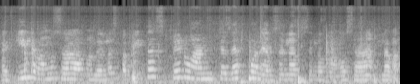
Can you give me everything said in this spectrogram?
Aquí le vamos a poner las papitas, pero antes de ponérselas se las vamos a lavar.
